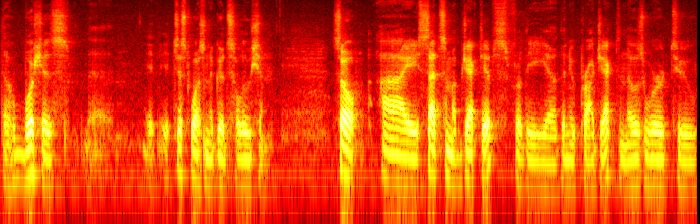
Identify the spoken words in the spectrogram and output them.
the bushes, it, it just wasn't a good solution. So I set some objectives for the, uh, the new project, and those were to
